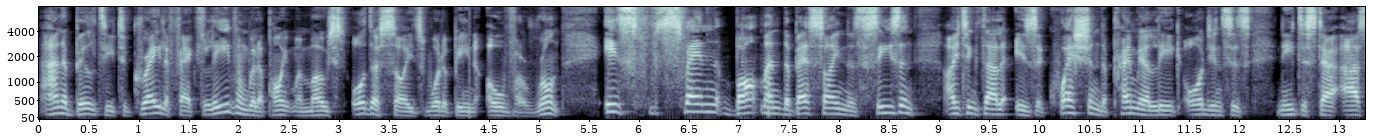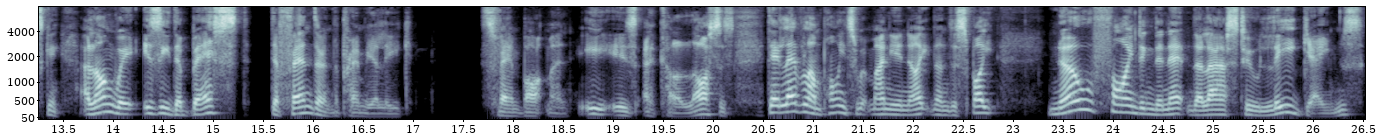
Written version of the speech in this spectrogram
and ability to great effect, leaving with a point when most other sides would have been overrun. Is Sven Botman the best sign the season? I think that is a question the Premier League audiences need to start asking. Along with, is he the best defender in the Premier League? Sven Botman. He is a colossus. They level on points with Man United, and despite no finding the net in the last two league games,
